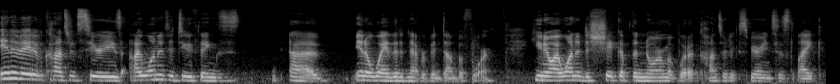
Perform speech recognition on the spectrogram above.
innovative concert series. I wanted to do things uh, in a way that had never been done before. You know, I wanted to shake up the norm of what a concert experience is like.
